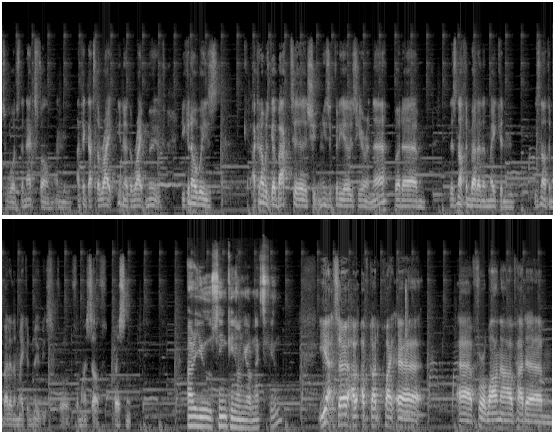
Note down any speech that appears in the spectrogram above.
towards the next film and I think that's the right you know the right move. You can always I can always go back to shooting music videos here and there, but um, there's nothing better than making there's nothing better than making movies for, for myself personally. Are you thinking on your next film? Yeah, so I've got quite uh, uh, for a while now. I've had um,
